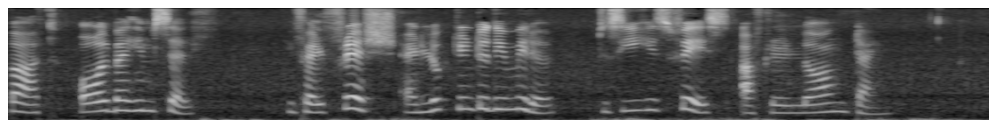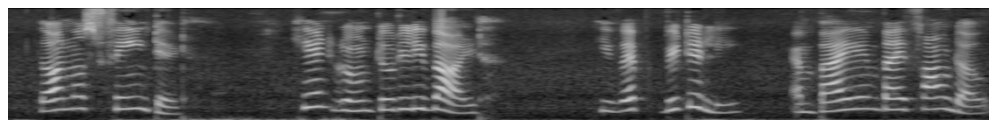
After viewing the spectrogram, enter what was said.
bath all by himself, he felt fresh and looked into the mirror to see his face after a long time. He almost fainted. He had grown totally bald. He wept bitterly and by and by found out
